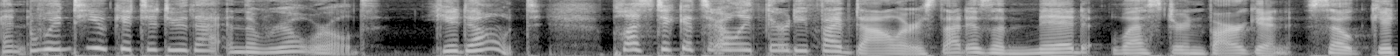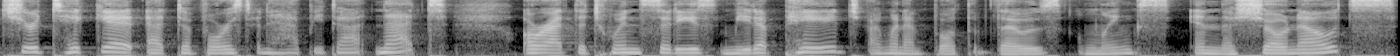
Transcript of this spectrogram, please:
And when do you get to do that in the real world? You don't. Plus, tickets are only $35. That is a Midwestern bargain. So get your ticket at divorcedandhappy.net or at the Twin Cities meetup page. I'm going to have both of those links in the show notes.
